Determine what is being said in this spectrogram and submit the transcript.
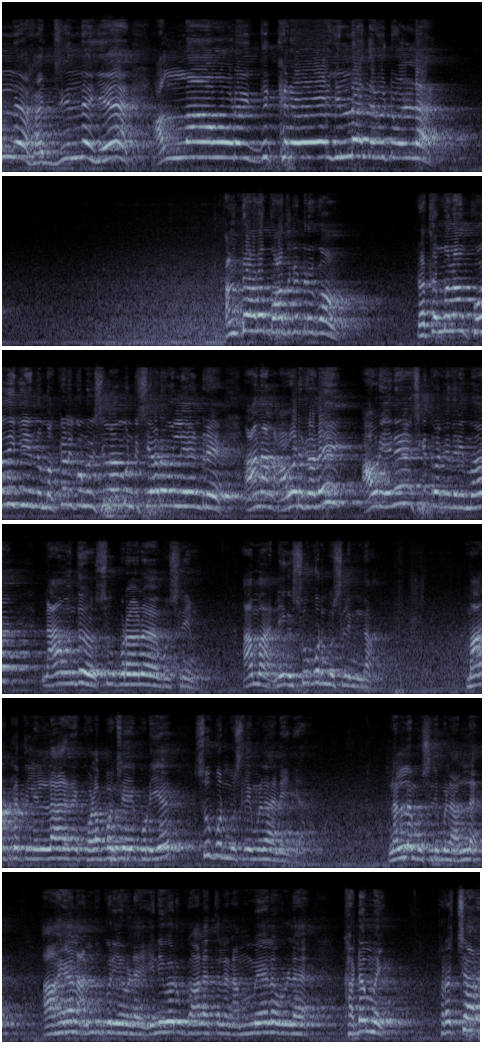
இல்லை ஹஜ் இல்லை ஏன்? அல்லாவோட திக்கரே இல்லை அந்த வீட்டு அன்றாடம் பார்த்துக்கிட்டு இருக்கோம். ரத்தமெல்லாம் கொதிக்கி இந்த மக்களுக்கு ஒன்று இஸ்லாம் என்று சேரவில்லை என்று. ஆனால் அவர்களை அவர் என்ன நினச்சிக்கிட்டாங்க தெரியுமா? நான் வந்து சூப்பரான முஸ்லீம். ஆமாம் நீங்கள் சூப்பர் முஸ்லீம் தான். மார்க்கத்தில் இல்லாத குழப்பம் செய்யக்கூடிய சூப்பர் முஸ்லீம் தான் நீங்கள் நல்ல முஸ்லீம்கள் அல்ல. ஆகையால் அன்புக்குரியவளை இனிவரும் காலத்தில் நம்ம மேலே உள்ள கடமை பிரச்சார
